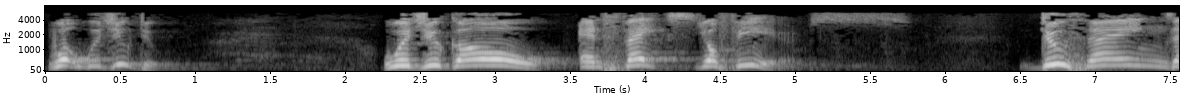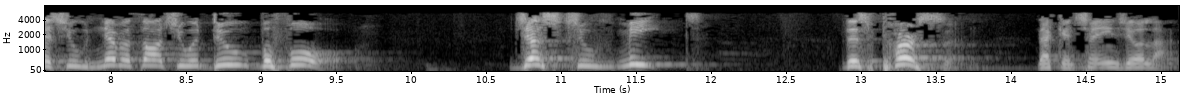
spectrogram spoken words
what would you do? Would you go and face your fears? Do things that you never thought you would do before just to meet this person that can change your life.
